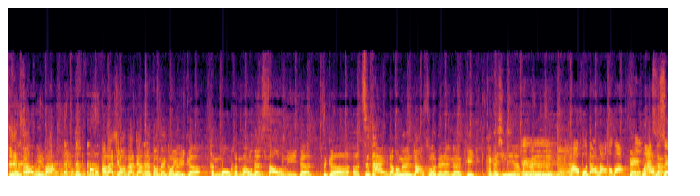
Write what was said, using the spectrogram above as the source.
很少女吧？好了，希望大家呢都能够有一个很萌很萌的少女的这个呃姿态，然后呢让所有的人呢可以开开心心的、快快乐乐的。好，活到老，好不好？对，八十岁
